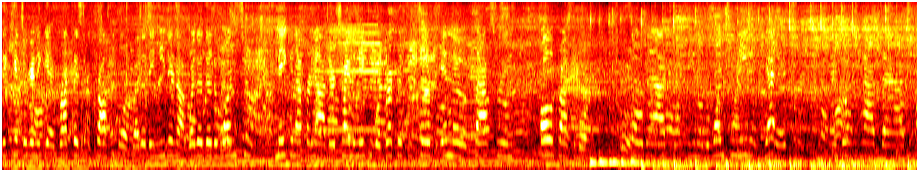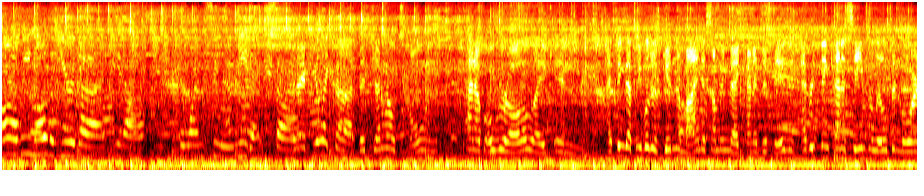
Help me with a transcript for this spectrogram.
the kids are going to get breakfast across the board, whether they need it or not, whether they're the ones who make enough or not. They're trying to make it where breakfast is served in the classroom all across the board, so that you know the ones who need it get it and don't have that. Oh, we know that you're the you know the ones who need it. So And I feel like the, the general tone, kind of overall, like in, I think that people just get in their mind as something that kind of just is. Everything kind of seems a little bit more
